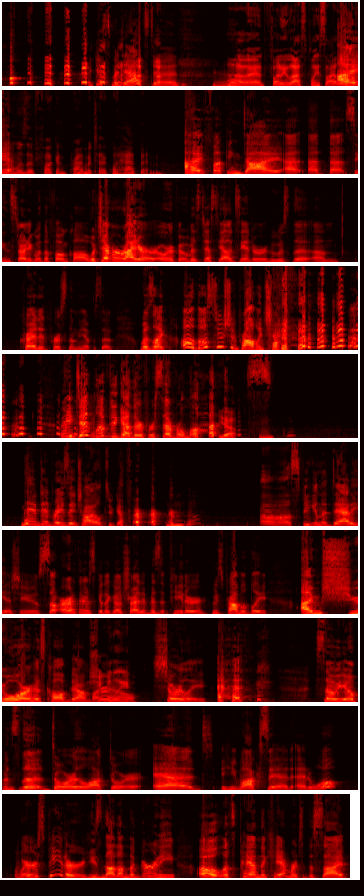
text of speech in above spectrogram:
I guess my dad's dead. Oh man, funny. Last place I left I- him was at fucking Primatech. What happened? I fucking die at, at that scene starting with a phone call. Whichever writer, or if it was Jesse Alexander, who was the um, credited person in the episode, was like, "Oh, those two should probably check." they did live together for several months. Yep. They did raise a child together. Oh, speaking of daddy issues, so Arthur's gonna go try to visit Peter, who's probably, I'm sure, has calmed down by Surely. now. Surely. so he opens the door, the locked door, and he walks in, and whoa, where's Peter? He's not on the gurney. Oh, let's pan the camera to the side.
